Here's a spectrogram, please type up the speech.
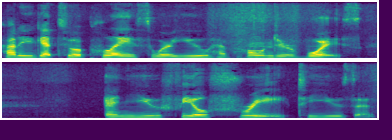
How do you get to a place where you have honed your voice and you feel free to use it?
